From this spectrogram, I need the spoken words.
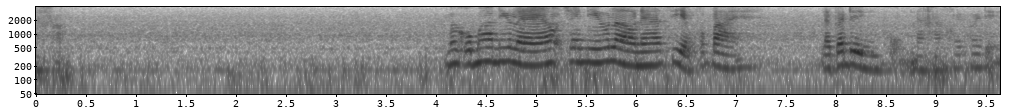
นะคะเมื่อครบห้านิ้วแล้วใช้นิ้วเรานะคะเสียบเข้าไป แล้วก็ดึงผมนะคะ ค่อยๆดึง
